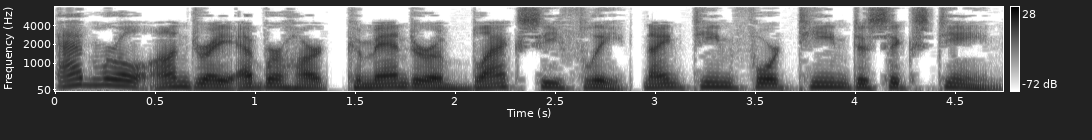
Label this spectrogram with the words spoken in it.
Admiral Andrei Eberhardt, commander of Black Sea Fleet 1914 to 16.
